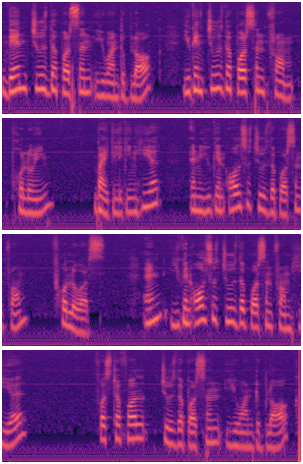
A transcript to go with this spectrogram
Then choose the person you want to block. You can choose the person from following by clicking here and you can also choose the person from followers and you can also choose the person from here first of all choose the person you want to block.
